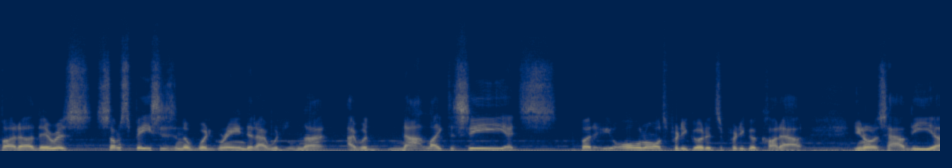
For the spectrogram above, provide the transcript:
But uh, there is some spaces in the wood grain that I would not I would not like to see. It's but all in all, it's pretty good. It's a pretty good cutout. You notice how the uh,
